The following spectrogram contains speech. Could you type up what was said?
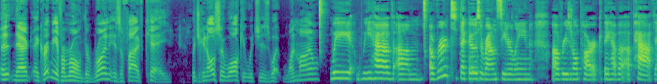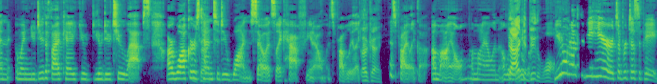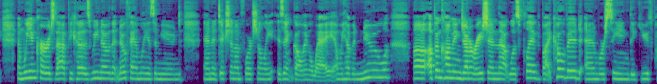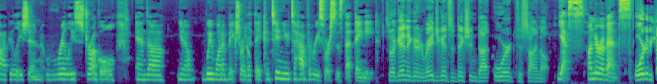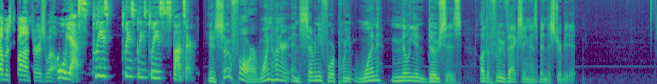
Uh, now, correct me if I'm wrong, the run is a 5K, but you can also walk it, which is what, one mile? we we have um, a route that goes around Cedar Lane uh, Regional Park. They have a, a, path, and when you do the 5K, you you do two laps. Our walkers okay. tend to do one, so it's like half. You know, it's probably like okay, it's probably like a, a mile, a mile and a little. Yeah, I could do the walk. You don't have to be here to participate, and we encourage that because we know that no family is immune, and addiction unfortunately isn't going away, and we have a new uh, up and coming generation that was plagued by COVID, and we're seeing the youth population really struggle. And, uh, you know, we want to make sure yep. that they continue to have the resources that they need. So, again, they go to rageagainstaddiction.org to sign up. Yes, under events. Or to become a sponsor as well. Oh, yes. Please, please, please, please sponsor. You know, so far, 174.1 million doses of the flu vaccine has been distributed.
